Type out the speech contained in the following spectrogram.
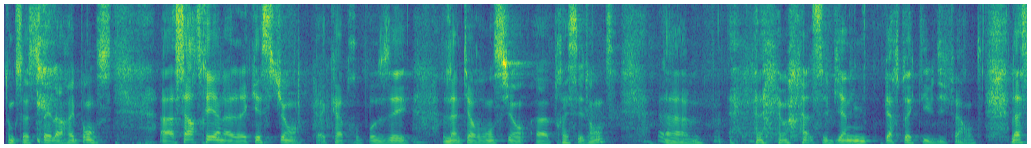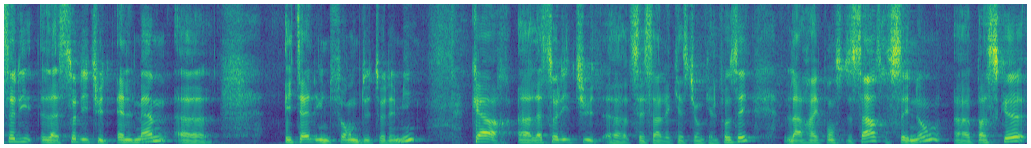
Donc ça serait la réponse euh, sartrienne à la question qu'a proposée l'intervention euh, précédente. Euh, c'est bien une perspective différente. La, solitude elle-même est-elle une forme d'autonomie? Car la solitude, c'est ça la question qu'elle posait, la réponse de Sartre, c'est non, parce que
